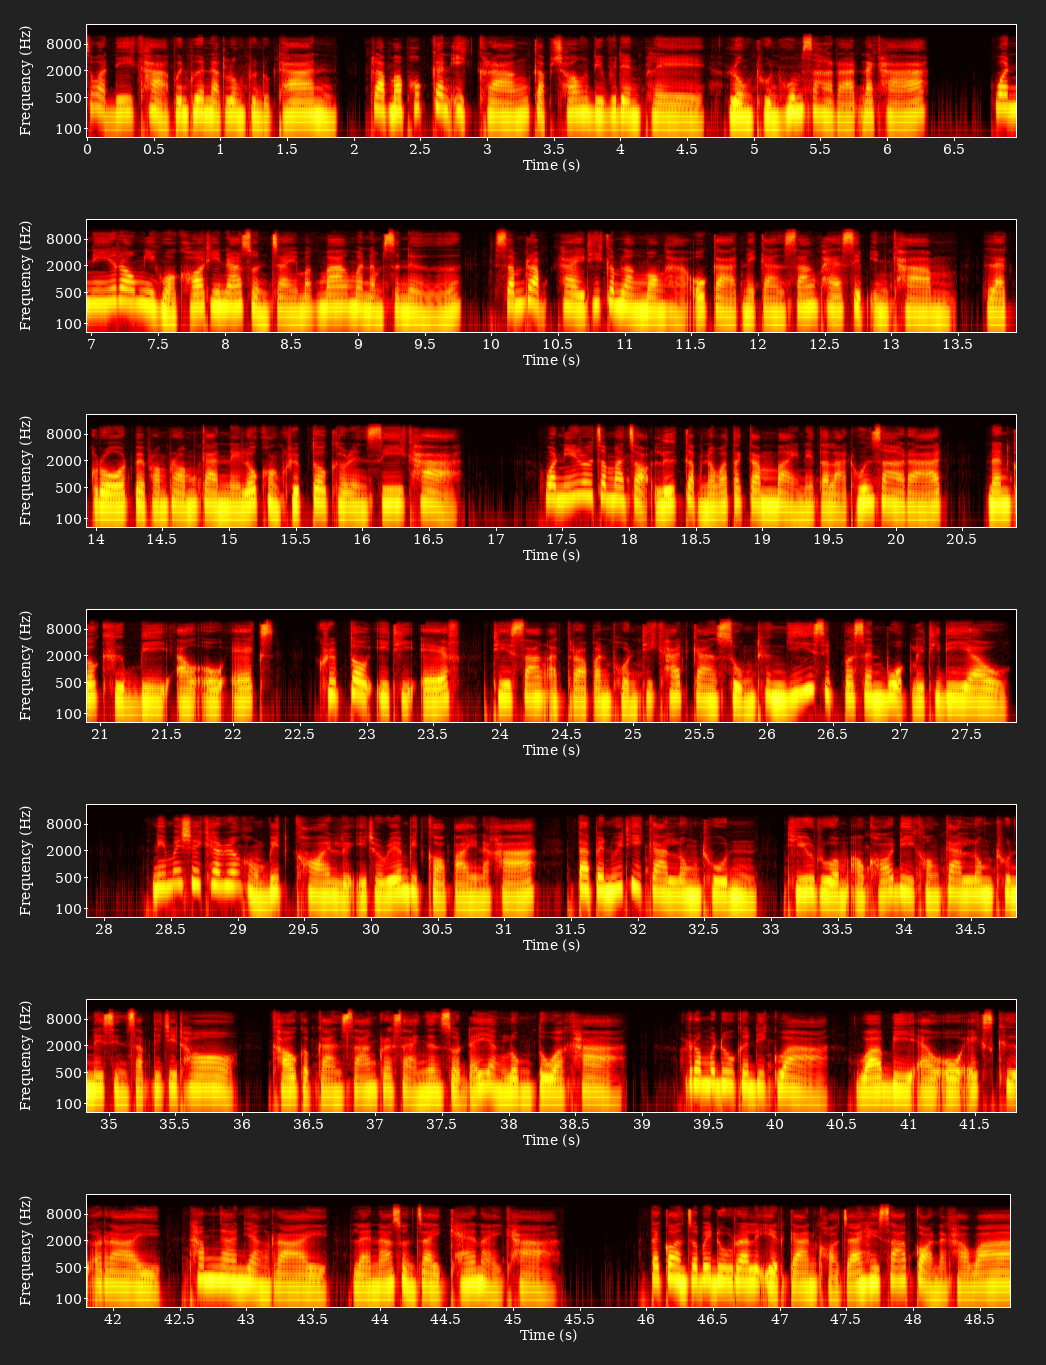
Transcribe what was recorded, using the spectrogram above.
สวัสดีค่ะเพื่อนๆนักลงทุนทุกท่าน กลับมาพบกันอีกครั้งกับช่อง Dividend Play ลงทุนหุ้นสหรัฐนะคะ วันนี้เรามีหัวข้อที่น่าสนใจมากๆ มานำเสนอสำหรับใครที่กำลังมองหาโอกาสในการสร้าง Passive Income และ Growth ไปพร้อมๆ กันในโลกของ Cryptocurrency ค่ะ วันนี้เราจะมาเจาะลึกกับนวัตกรรมใหม่ในตลาดหุ้นสหรัฐ นั่นก็คือ BLOX Crypto ETF ที่สร้างอัตราปันผลที่คาดการณ์สูงถึง 20%บวกเลยทีเดียว นี่ไม่ใช่แค่เรื่องของ Bitcoin หรือ Ethereum บิตก่อไปนะคะ แต่เป็นวิธีการลงทุนที่รวมเอาข้อดีของการลงทุนในสินทรัพย์ดิจิทัล เข้ากับการสร้างกระแสเงินสดได้อย่างลงตัวค่ะ เรามาดูกันดีกว่าว่า BLOX คืออะไร ทำงานอย่างไร และน่าสนใจแค่ไหนค่ะ แต่ก่อนจะไปดูรายละเอียดการขอแจ้งให้ทราบก่อนนะคะว่า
